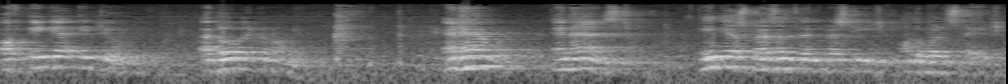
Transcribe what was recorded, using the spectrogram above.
of India into a global economy and have enhanced India's presence and prestige on the world stage.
